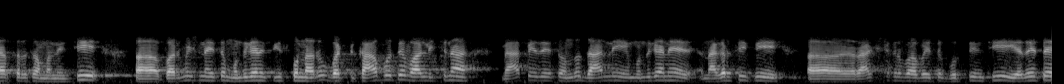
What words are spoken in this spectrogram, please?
యాత్ర సంబంధించి పర్మిషన్ అయితే ముందుగానే తీసుకున్నారు. బట్ కాకపోతే వాళ్ళు ఇచ్చిన మ్యాప్ ఏదైతే ఉందో దాన్ని ముందుగానే నగర సిపి రాజశేఖర్ బాబు అయితే గుర్తించి ఏదైతే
